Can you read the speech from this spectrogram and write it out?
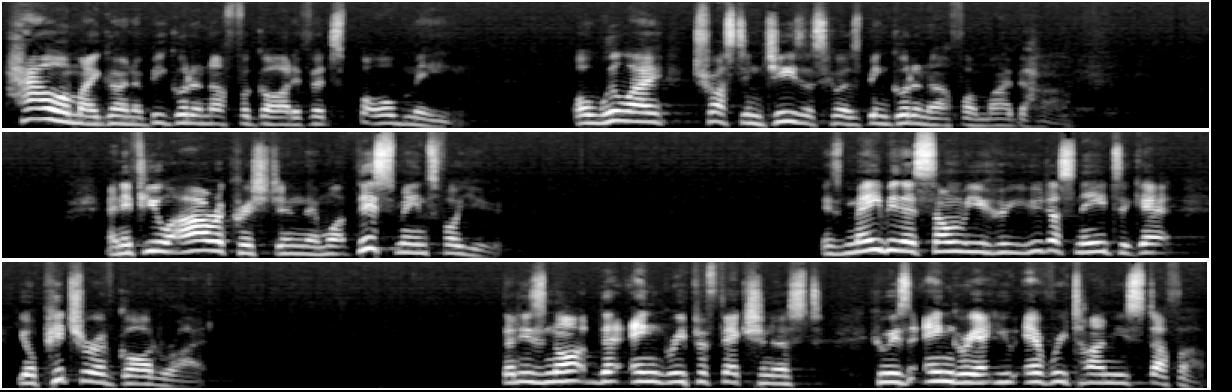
how am I going to be good enough for God if it's all me? Or will I trust in Jesus who has been good enough on my behalf? And if you are a Christian, then what this means for you is maybe there's some of you who you just need to get your picture of God right. That is not the angry perfectionist who is angry at you every time you stuff up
